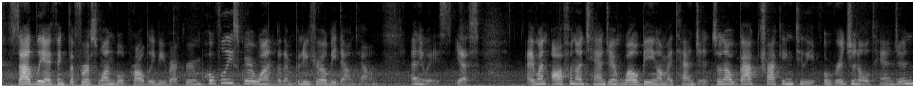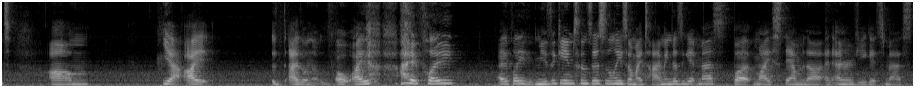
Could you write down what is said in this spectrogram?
sadly, I think the first one will probably be Rec Room. Hopefully Square One, but I'm pretty sure it'll be downtown. Anyways, yes. I went off on a tangent while being on my tangent. So now backtracking to the original tangent. Um, yeah, I I don't know. Oh, I I play I play music games consistently, so my timing doesn't get messed, but my stamina and energy gets messed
